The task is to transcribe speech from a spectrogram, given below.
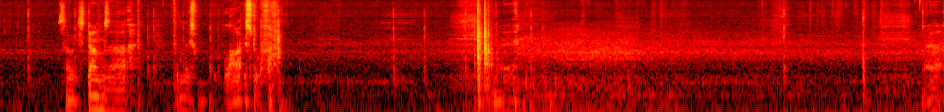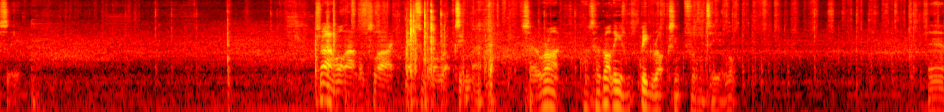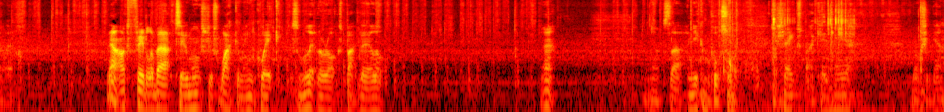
so it stands out from this light stuff. That's it. Try what that looks like. Get some more rocks in there. So right, so I've got these big rocks in front here, look. There. Not have to fiddle about too much, just whack them in quick. Some little rocks back there, look. Yeah. That's that. And you can put some shapes back in here. Brush again.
